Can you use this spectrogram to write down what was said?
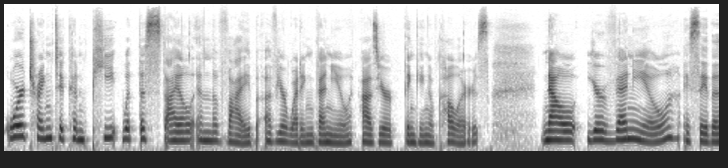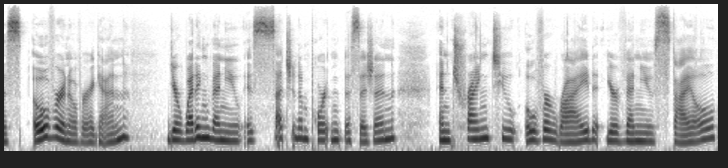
or trying to compete with the style and the vibe of your wedding venue as you're thinking of colors. Now, your venue, I say this over and over again, your wedding venue is such an important decision, and trying to override your venue style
